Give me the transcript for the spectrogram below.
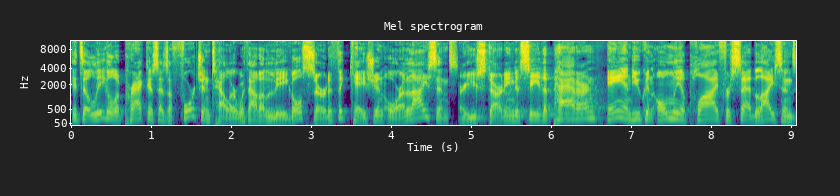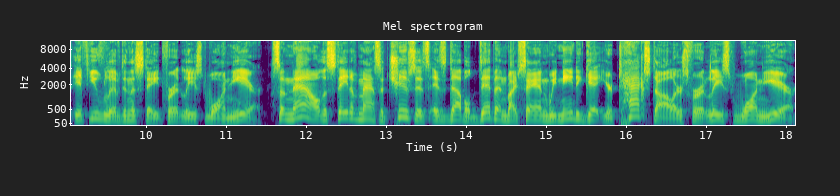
it's illegal to practice as a fortune teller without a legal certification or a license. Are you starting to see the pattern? And you can only apply for said license if you've lived in the state for at least one year. So now the state of Massachusetts is double dipping by saying we need to get your tax dollars for at least one year.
